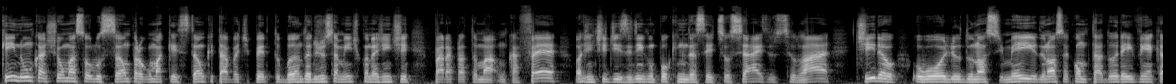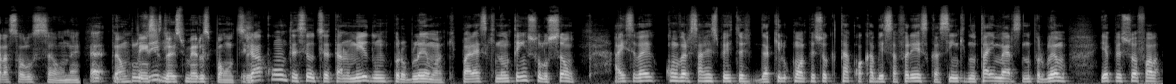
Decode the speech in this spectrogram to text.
Quem nunca achou uma solução para alguma questão que estava te perturbando era justamente quando a gente para para tomar um café, ou a gente desliga um pouquinho das redes sociais, do celular, tira o, o olho do nosso e-mail, do nosso computador, aí vem aquela solução, né? É, então tem esses dois primeiros pontos. aí. Já aconteceu de você estar no meio de um problema que parece que não tem solução, aí você vai conversar a respeito daquilo com uma pessoa que está com a cabeça fresca, assim, que não está imersa no problema, e a pessoa fala: "Por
